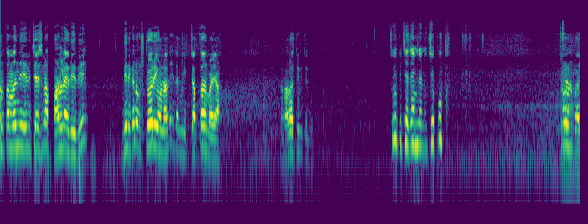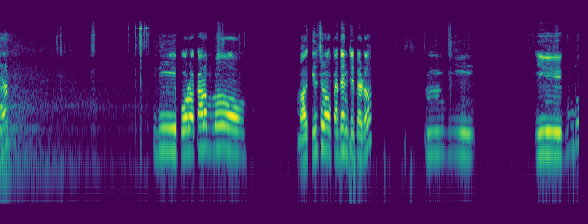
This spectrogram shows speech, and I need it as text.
ఎంతమంది ఏం చేసినా పడలేదు ఇది. దీనికన్నా ఒక స్టోరీ ఉన్నది దాన్ని మీకు చెప్తాను భయ్యా. అలా చూపించింది చూపించేదేం లేదు. చెప్పు. చూడండి భయ్య. ఇది పూర్వకాలంలో మాకు తెలిసిన ఒక పెద్ద అని చెప్పాడు. ఈ ఈ గుండు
